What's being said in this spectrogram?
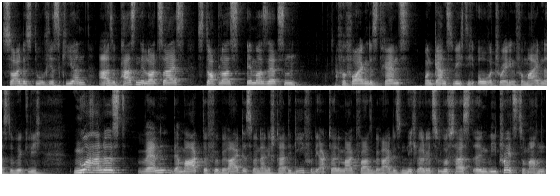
Solltest du riskieren. Also passende Lot Size, Stop Loss immer setzen, Verfolgen des Trends und ganz wichtig, Overtrading vermeiden, dass du wirklich nur handelst, wenn der Markt dafür bereit ist, wenn deine Strategie für die aktuelle Marktphase bereit ist und nicht, weil du jetzt Lust hast, irgendwie Trades zu machen.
